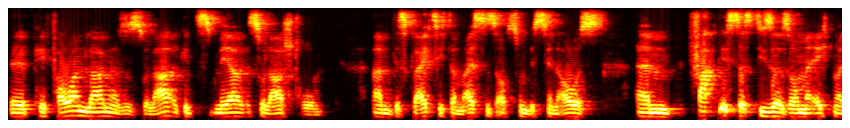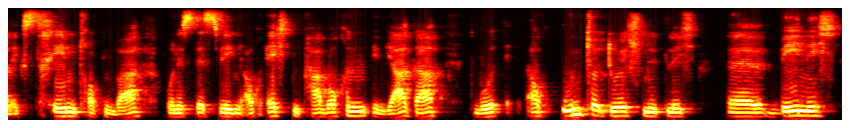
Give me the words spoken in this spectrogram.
äh, PV-Anlagen, also Solar, gibt es mehr Solarstrom. Ähm, das gleicht sich dann meistens auch so ein bisschen aus. Ähm, Fakt ist, dass dieser Sommer echt mal extrem trocken war und es deswegen auch echt ein paar Wochen im Jahr gab, wo auch unterdurchschnittlich äh, wenig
